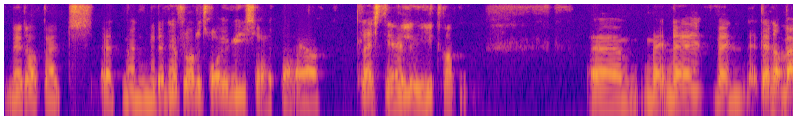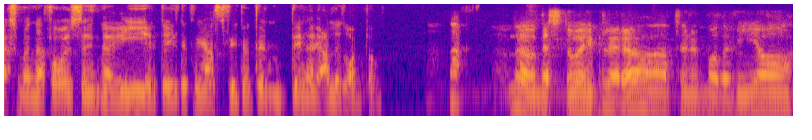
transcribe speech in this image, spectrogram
netop at, at man med den her flotte trøje viser, at der er plads til alle i idrætten. Øh, men, øh, men den opmærksomhed, den har fået siden, at I øh, delte på jeres Twitter, den, det havde jeg aldrig drømt om. Nej, det er jo desto hyggeligere. at tror både vi og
